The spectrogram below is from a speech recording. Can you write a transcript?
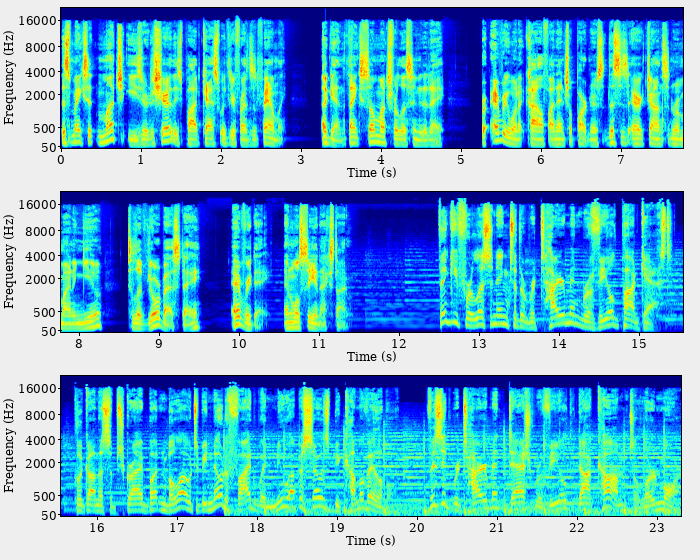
This makes it much easier to share these podcasts with your friends and family. Again, thanks so much for listening today. For everyone at Kyle Financial Partners, this is Eric Johnson reminding you to live your best day every day, and we'll see you next time. Thank you for listening to the Retirement Revealed podcast. Click on the subscribe button below to be notified when new episodes become available. Visit retirement revealed.com to learn more.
